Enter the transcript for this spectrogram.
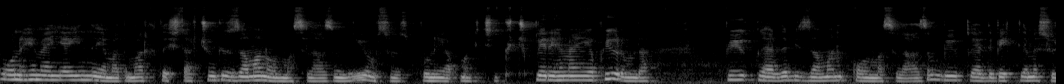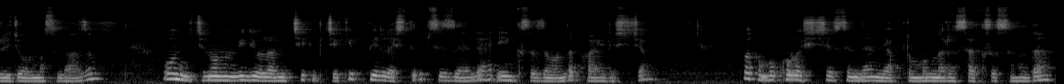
Onu hemen yayınlayamadım arkadaşlar. Çünkü zaman olması lazım biliyor musunuz bunu yapmak için. Küçükleri hemen yapıyorum da büyüklerde bir zaman olması lazım. Büyüklerde bekleme süreci olması lazım. Onun için onun videolarını çekip çekip birleştirip sizlerle en kısa zamanda paylaşacağım. Bakın bu kola şişesinden yaptım bunların saksısını da.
